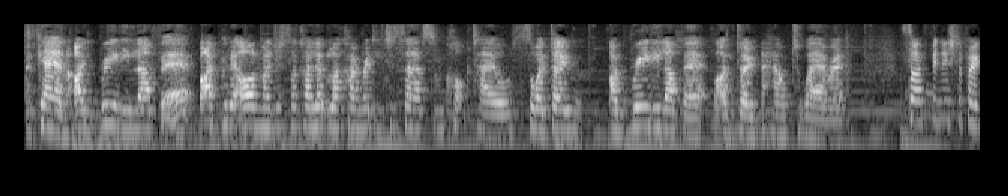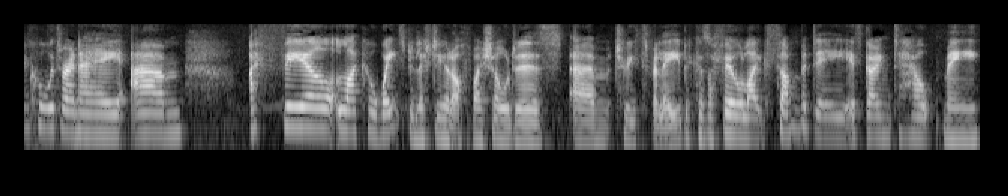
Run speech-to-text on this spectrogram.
again I really love it but I put it on and I just like I look like I'm ready to serve some cocktails. So I don't I really love it but I don't know how to wear it. So I finished the phone call with Renee. Um I feel like a weight's been lifted off my shoulders um truthfully because I feel like somebody is going to help me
